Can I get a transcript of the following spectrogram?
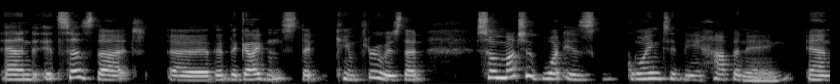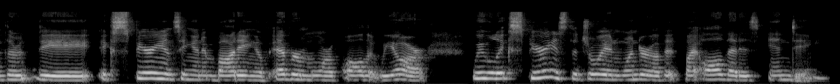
And it says that uh, the, the guidance that came through is that so much of what is going to be happening and the, the experiencing and embodying of ever more of all that we are, we will experience the joy and wonder of it by all that is ending.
